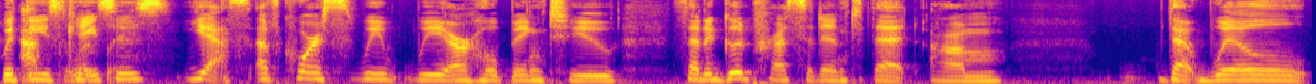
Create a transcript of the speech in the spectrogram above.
with these Absolutely. cases? Yes, of course. We we are hoping to set a good precedent that. Um, that will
